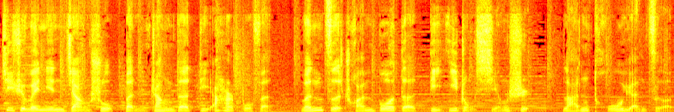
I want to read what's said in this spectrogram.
继续为您讲述本章的第二部分——文字传播的第一种形式——蓝图原则。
